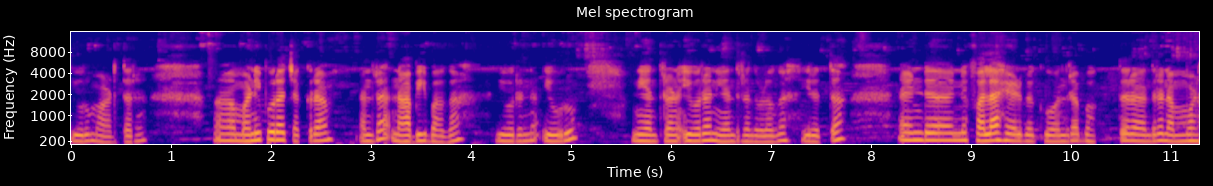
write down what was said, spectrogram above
ಇವರು ಮಾಡ್ತಾರ. ಮಣಿಪುರ ಚಕ್ರ ಅಂದ್ರ ನಾಭಿ ಭಾಗ. ಇವ್ರನ್ನ, ಇವರು ನಿಯಂತ್ರಣ, ಇವರ ನಿಯಂತ್ರಣದೊಳಗ ಇರುತ್ತ. ಅಂಡ್ ಇನ್ನು ಫಲ ಹೇಳಬೇಕು ಅಂದ್ರೆ ಭಕ್ತರ ಅಂದ್ರ ನಮ್ಮೊಳ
